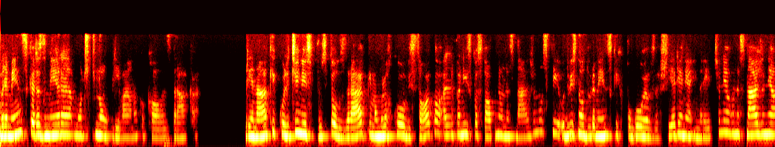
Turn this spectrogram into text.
vremenske razmere močno vplivajo na kakovost zraka. Pri enaki količini izpustov v zrak imamo lahko visoko ali pa nizko stopnjo onesnaženosti, odvisno od vremenskih pogojev za širjenje in redčenje onesnaženja,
